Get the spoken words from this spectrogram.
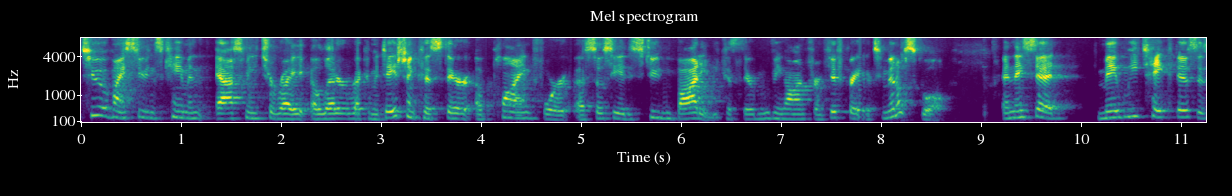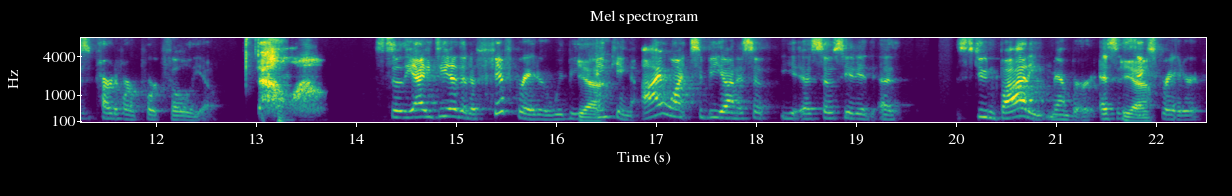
two of my students came and asked me to write a letter of recommendation because they're applying for associated student body because they're moving on from fifth grade to middle school and they said may we take this as part of our portfolio Oh, wow. so the idea that a fifth grader would be Yeah. thinking, I want to be on a so- associated uh, student body member as a Yeah. sixth grader,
